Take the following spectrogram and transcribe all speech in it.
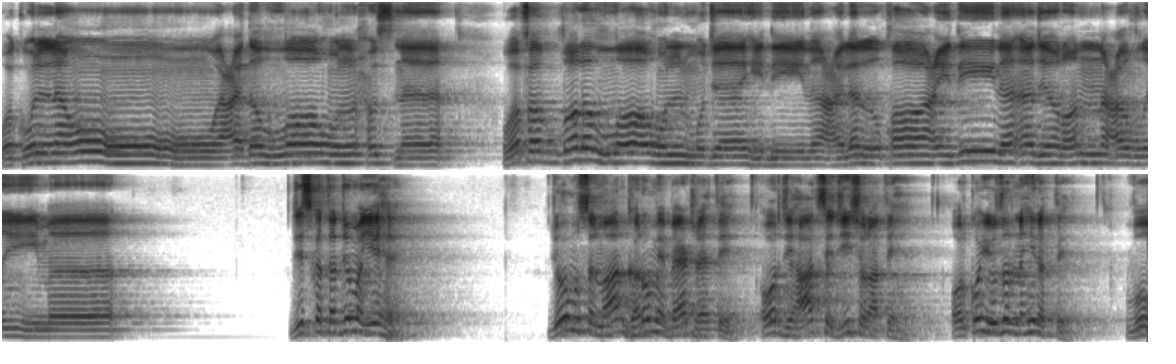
وكلا وعد الله الحسنى وفضل الله المجاهدين على القاعدين أجرا عظيما جس کا ترجمہ یہ ہے، جو مسلمان گھروں میں بیٹھ رہتے اور جہاد سے جی چراتے ہیں اور کوئی عذر نہیں رکھتے، وہ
